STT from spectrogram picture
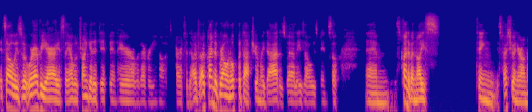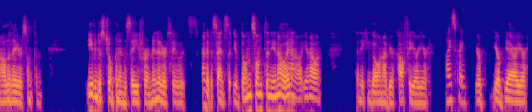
it's always wherever you are, you say, I will try and get a dip in here or whatever, you know, it's part of it. I've, I've kind of grown up with that through my dad as well. He's always been so. Um, it's kind of a nice thing, especially when you're on holiday or something. Even just jumping in the sea for a minute or two, it's kind of a sense that you've done something, you know. Yeah. I don't know, you know, and then you can go and have your coffee or your ice cream. Your your yeah, your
